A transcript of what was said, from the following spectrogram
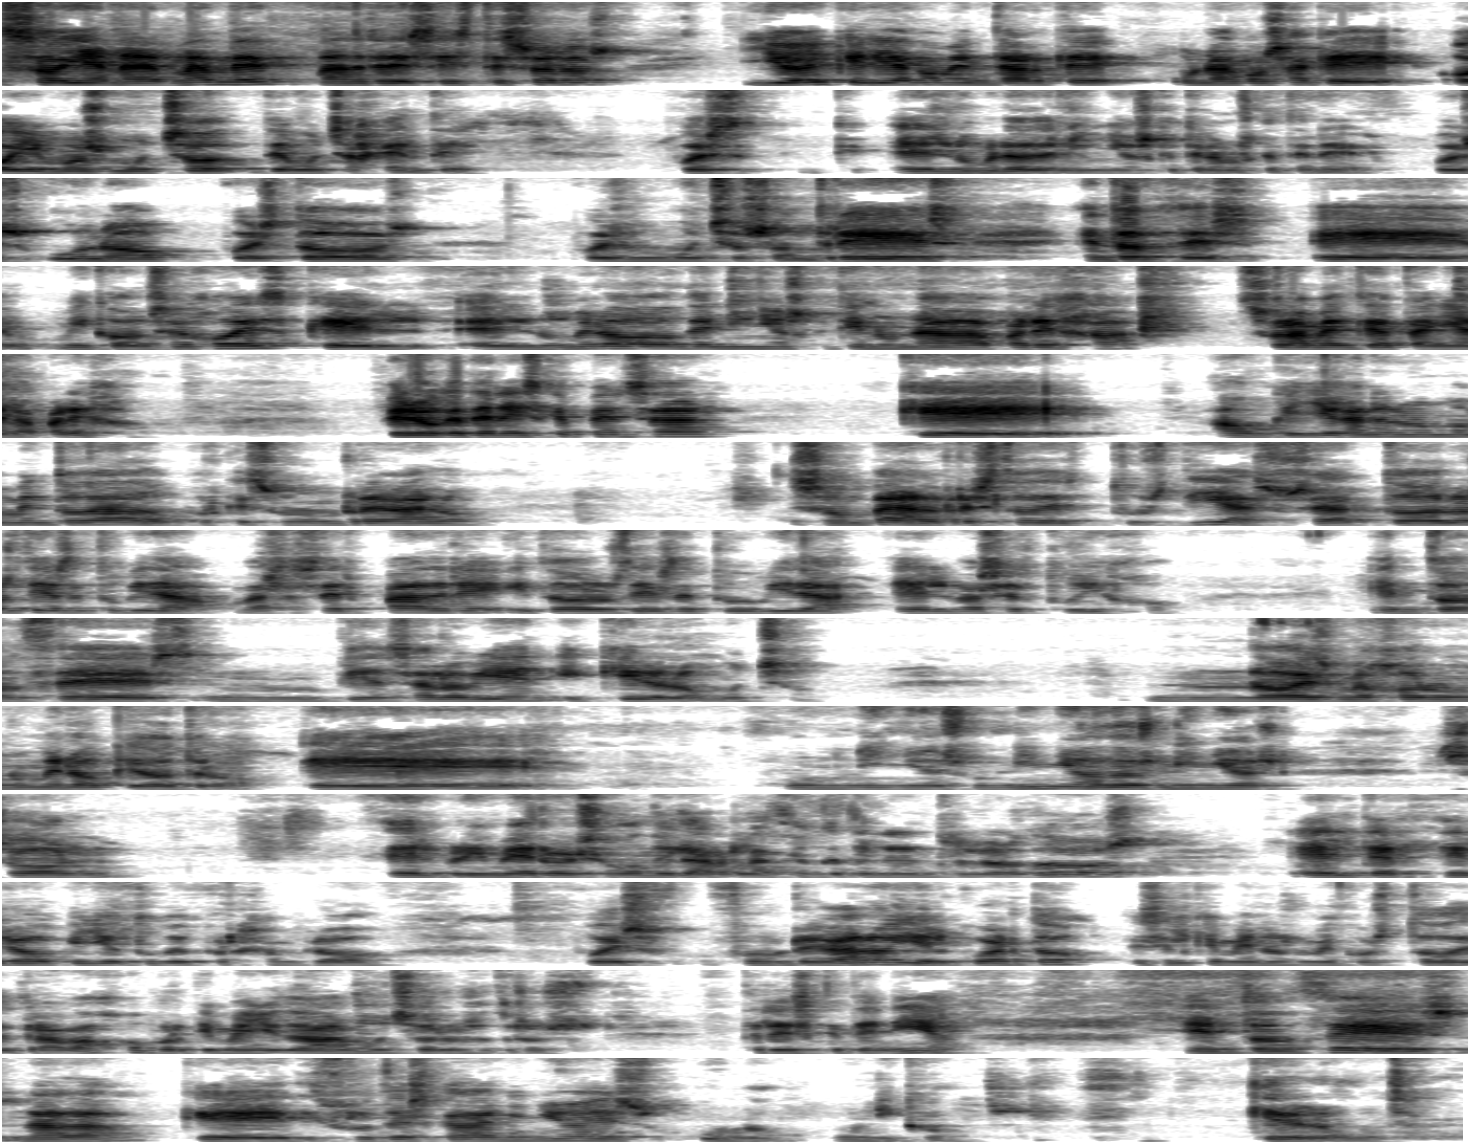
Soy Ana Hernández, madre de seis tesoros, y hoy quería comentarte una cosa que oímos mucho de mucha gente. Pues el número de niños que tenemos que tener. Pues uno, pues dos, pues muchos son tres. Entonces, eh, mi consejo es que el, el número de niños que tiene una pareja solamente atañe a la pareja. Pero que tenéis que pensar que, aunque llegan en un momento dado porque son un regalo, son para el resto de tus días. O sea, todos los días de tu vida vas a ser padre y todos los días de tu vida él va a ser tu hijo. Entonces, mm, piénsalo bien y quiérelo mucho. No es mejor un número que otro. Eh, un niño es un niño, dos niños son el primero, el segundo y la relación que tienen entre los dos. El tercero que yo tuve, por ejemplo, pues fue un regalo y el cuarto es el que menos me costó de trabajo porque me ayudaban mucho los otros tres que tenía. Entonces, nada, que disfrutes cada niño es uno, único. Quiérelo mucho.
